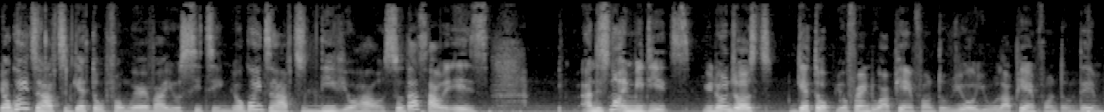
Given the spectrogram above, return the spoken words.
You're going to have to get up from wherever you're sitting. You're going to have to leave your house. So that's how it is. And it's not immediate. You don't just get up, your friend will appear in front of you or you will appear in front of them.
